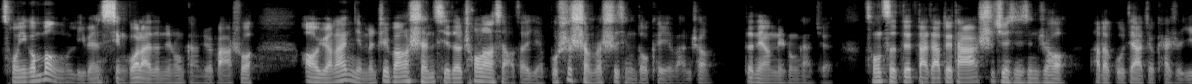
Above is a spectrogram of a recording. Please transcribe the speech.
从一个梦里边醒过来的那种感觉吧，说：“哦，原来你们这帮神奇的冲浪小子也不是什么事情都可以完成的那样那种感觉。”从此对大家对他失去信心之后，它的股价就开始一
